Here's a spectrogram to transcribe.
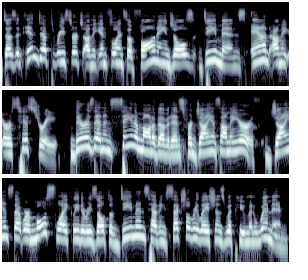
does an in depth research on the influence of fallen angels, demons, and on the Earth's history. There is an insane amount of evidence for giants on the Earth, giants that were most likely the result of demons having sexual relations with human women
